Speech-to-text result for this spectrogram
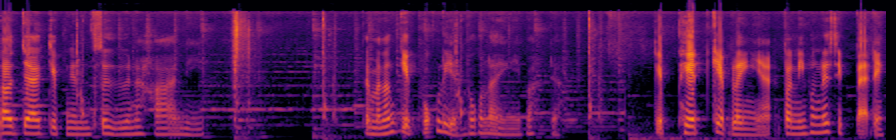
เราจะเก็บเงินซื้อนะคะอันนี้ แต่มันต้องเก็บพวกเหรียญพวกอะไรอย่างงี้ปะเดี๋ยวเก็บเพชรเก็บอะไรเงี้ย ตอนนี้เพิ่งได้สิบแปดเอง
